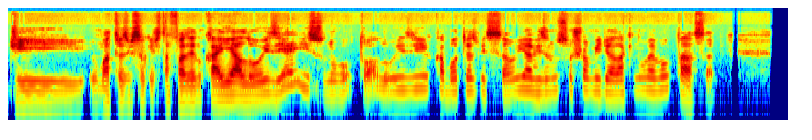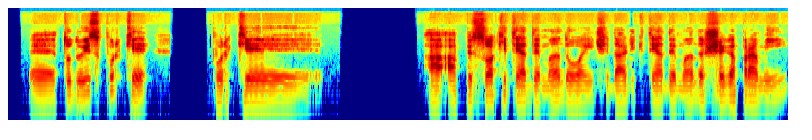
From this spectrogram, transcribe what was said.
de uma transmissão que a gente está fazendo cair a luz e é isso, não voltou a luz e acabou a transmissão e avisa no social media lá que não vai voltar, sabe? É, tudo isso por quê? Porque a, a, pessoa que tem a demanda ou a entidade que tem a demanda chega para mim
